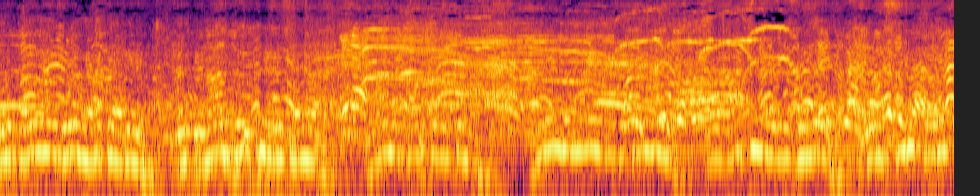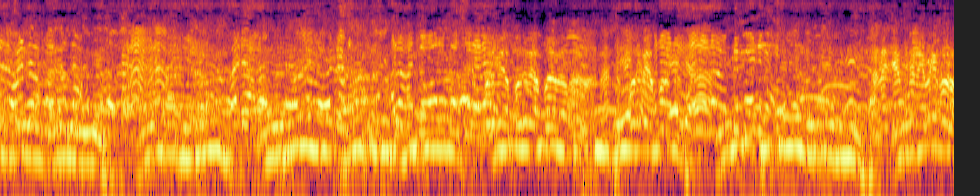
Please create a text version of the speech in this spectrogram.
ஒரு காலம் கூட நடக்காது எனக்கு நான் பொறுப்பு என்று சொன்னார். நான் பார்த்திருக்கிறேன் ஐந்து முறை இந்த பகுதியில் அவர் ஆட்சியில் இருந்தபோது ஒரு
